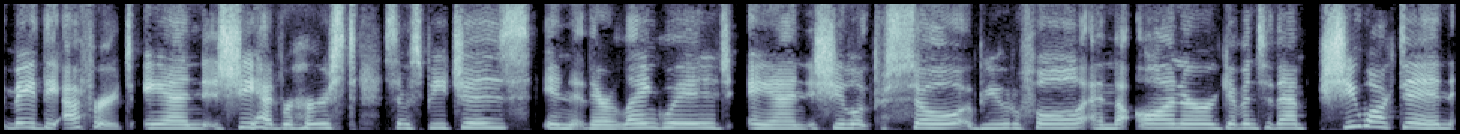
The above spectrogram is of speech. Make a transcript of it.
made the effort and she had rehearsed some speeches in their language and she looked so beautiful and the honor given to them. She walked in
